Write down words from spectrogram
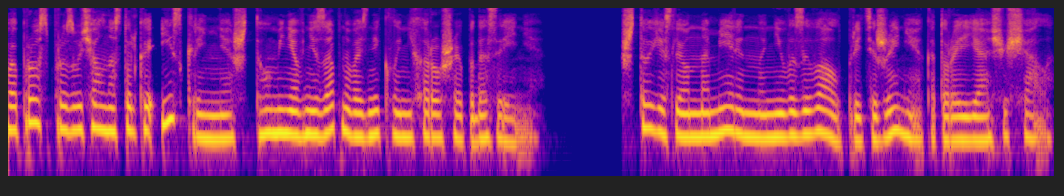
Вопрос прозвучал настолько искренне, что у меня внезапно возникло нехорошее подозрение. Что, если он намеренно не вызывал притяжения, которое я ощущала?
